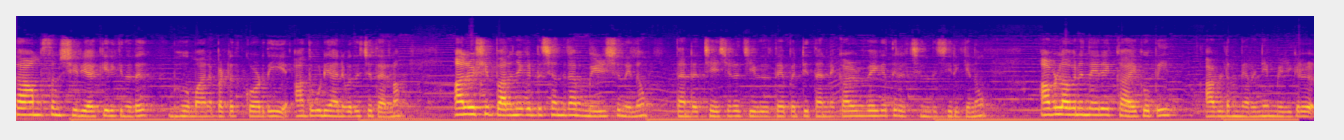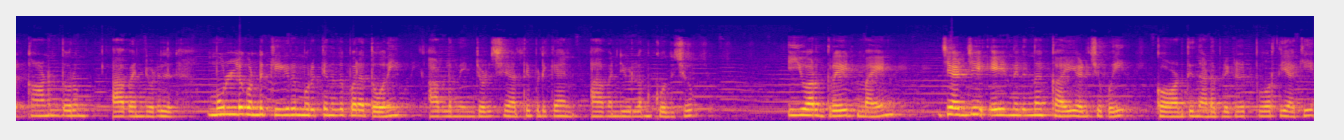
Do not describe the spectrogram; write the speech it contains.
താമസം ശരിയാക്കിയിരിക്കുന്നത്. ബഹുമാനപ്പെട്ട കോടതി അതുകൂടി അനുവദിച്ചു തരണം. ആലോഷി പറഞ്ഞു കേട്ട് ചന്ദ്ര മിഴിച്ചു നിന്നു. തന്റെ ചേച്ചിയുടെ ജീവിതത്തെപ്പറ്റി തന്നെക്കാൾ വേഗത്തിൽ ചിന്തിച്ചിരിക്കുന്നു. അവൾ അവന് നേരെ കൈകൂപ്പി. അവളുടെ നിറഞ്ഞ മിഴികൾ കാണും തോറും അവന്റെ ഉള്ളിൽ മുള്ളുകൊണ്ട് കീറി മുറിക്കുന്നത് പോലെ തോന്നി. അവളെ നെഞ്ചോട് ചേർത്തി പിടിക്കാൻ അവന്റെ ഉള്ളം കൊതിച്ചു. You are great mind judge എഴുന്നിരുന്ന് കൈ അടിച്ചുപോയി കോടതി നടപടികൾ പൂർത്തിയാക്കി.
